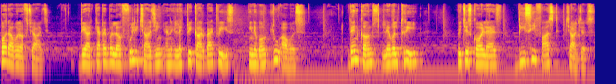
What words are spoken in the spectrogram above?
per hour of charge. They are capable of fully charging an electric car batteries in about 2 hours. Then comes level 3 which is called as DC fast chargers.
